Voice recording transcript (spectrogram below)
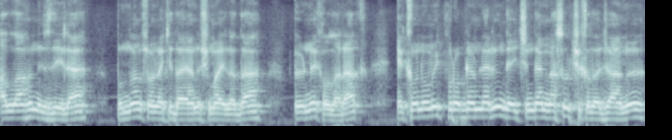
Allah'ın izniyle bundan sonraki dayanışmayla da örnek olarak ekonomik problemlerin de içinden nasıl çıkılacağını,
